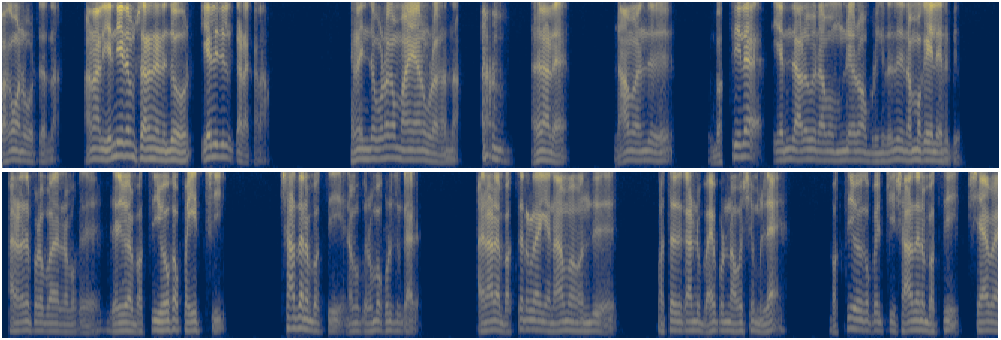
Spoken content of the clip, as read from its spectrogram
பகவான் ஒருத்தர் தான். ஆனால் என்னிடம் சரணடைந்தோர் எளிதில் கடக்கலாம். ஏன்னா இந்த உலகம் மாயான உலகம்தான் அதனால் நாம் வந்து பக்தியில் எந்த அளவு நாம் முன்னேறோம் அப்படிங்கிறது நம்ம கையில் இருக்குது அதனால தான் பிரபுபாதர் நமக்கு தெளிவாக பக்தி யோக பயிற்சி, சாதன பக்தி நமக்கு ரொம்ப கொடுத்துருக்காரு அதனால் பக்தர்களாகிய நாம் வந்து மத்ததுக்காண்டு பயப்படணும்னு அவசியம் இல்ல. பக்தி யோக பயிற்சி, சாதன பக்தி, சேவை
